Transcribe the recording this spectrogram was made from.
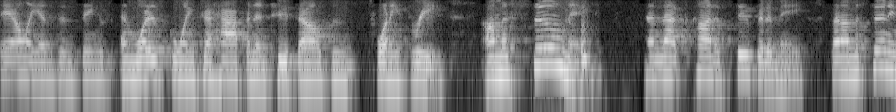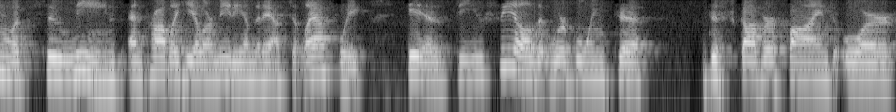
aliens and things, and what is going to happen in 2023? I'm assuming, and that's kind of stupid of me, but I'm assuming what Sue means, and probably Healer Medium that asked it last week, is do you feel that we're going to discover, find, or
